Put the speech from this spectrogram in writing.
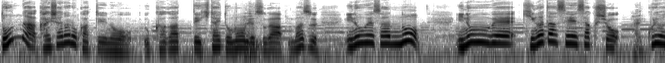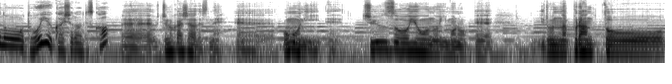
どんな会社なのかっていうのを伺っていきたいと思うんですが、まず井上さんの井上木型製作所。はい、これはあのどういう会社なんですか？えーうちの会社はですね、えー主に、えー鋳造用の鋳物、えーいろんなプラント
